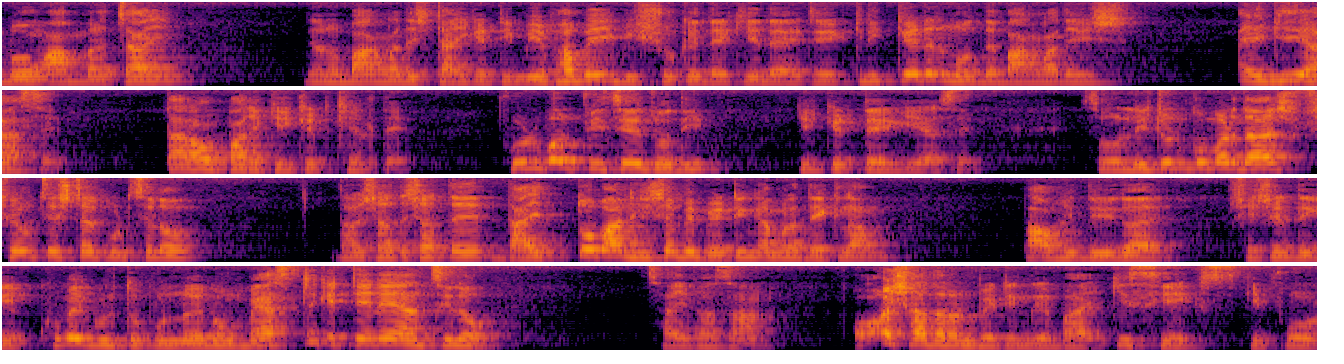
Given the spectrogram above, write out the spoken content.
এবং আমরা চাই যেন বাংলাদেশ টাইগার টিম এভাবেই বিশ্বকে দেখিয়ে দেয় যে ক্রিকেটের মধ্যে বাংলাদেশ এগিয়ে আছে, তারাও পারে ক্রিকেট খেলতে। ফুটবল পিচে যদি ক্রিকেটটা এগিয়ে আছে সো লিটন কুমার দাস, সেও চেষ্টা করছিল। তার সাথে সাথে দায়িত্ববান হিসেবে ব্যাটিং আমরা দেখলাম। তাওহিদ হৃদয় শেষের দিকে খুবই গুরুত্বপূর্ণ এবং ম্যাচটাকে টেনে আনছিল সাইফ হাসান। অসাধারণ ব্যাটিং রে ভাই, কি সিক্স কি ফোর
